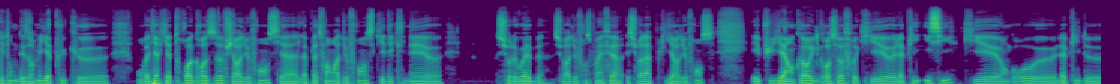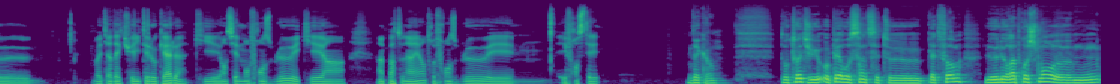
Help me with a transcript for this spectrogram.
et donc désormais, il n'y a plus que, on va dire qu'il y a trois grosses offres chez Radio France. Il y a la plateforme Radio France qui est déclinée sur le web, sur radiofrance.fr et sur l'appli Radio France. Et puis il y a encore une grosse offre qui est l'appli ici, qui est en gros l'appli de on va dire d'actualité locale, qui est anciennement France Bleu et qui est un, partenariat entre France Bleu et, France Télé. D'accord. Donc toi, tu opères au sein de cette euh, plateforme. Le, rapprochement, euh,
